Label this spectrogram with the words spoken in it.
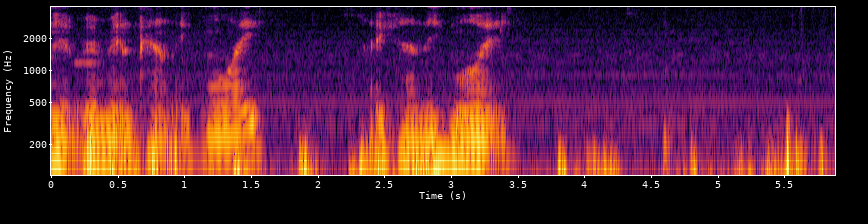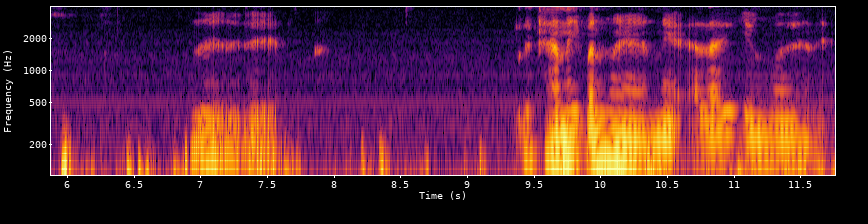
នេះវាមានខាងនេះមួយហើយខាងនេះមួយនេះដូចខាងនេះប៉ុន្មាននេះឥឡូវយើងមើលនេះ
